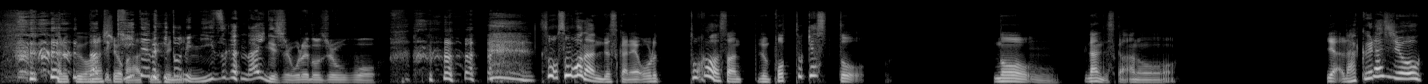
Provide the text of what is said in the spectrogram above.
軽くお話ししようか聞いてるなというふうに。人にニーズがないでしょ、俺の情報。そう、そうなんですかね。俺、戸川さんって、ポッドキャストの、うん。何ですか、あの、いや、ラクラジオを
